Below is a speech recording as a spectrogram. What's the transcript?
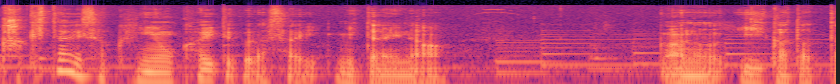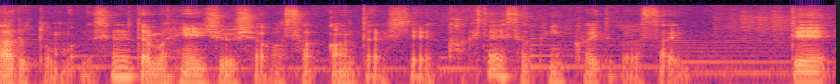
書きたい作品を書いてくださいみたいな、あの、言い方ってあると思うんですよね。例えば編集者が作家に対して、書きたい作品書いてくださいって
